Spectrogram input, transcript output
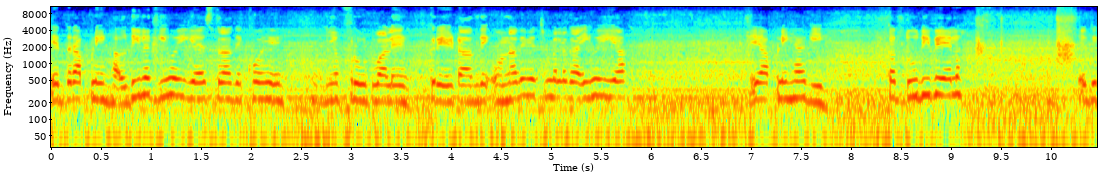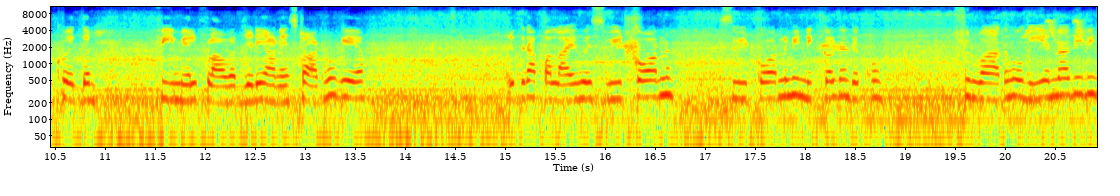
ਇੱਧਰ ਆਪਣੀ ਹਲਦੀ ਲੱਗੀ ਹੋਈ ਹੈ ਇਸ ਤਰ੍ਹਾਂ ਦੇਖੋ ਇਹ ਜਿਹੜੀਆਂ ਫਰੂਟ ਵਾਲੇ ਕ੍ਰੇਟ ਆਂਦੇ ਉਹਨਾਂ ਦੇ ਵਿੱਚ ਮੈਂ ਲਗਾਈ ਹੋਈ ਆ। ਇਹ ਆਪਣੀ ਹੈਗੀ ਕੱਦੂ ਦੀ ਵੇਲ। ਇਹ ਦੇਖੋ ਇੱਧਰ ਫੀਮੇਲ ਫਲਾਵਰ ਜਿਹੜੇ ਆਣੇ ਸਟਾਰਟ ਹੋ ਗਏ ਆ। ਇੱਧਰ ਆਪਾਂ ਲਾਏ ਹੋਏ ਸਵੀਟ ਕਾਰਨ ਸਵੀਟ ਕਾਰਨ ਵੀ ਨਿਕਲਦੇ ਦੇਖੋ, ਸ਼ੁਰੂਆਤ ਹੋ ਗਈ ਇਹਨਾਂ ਦੀ ਵੀ।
